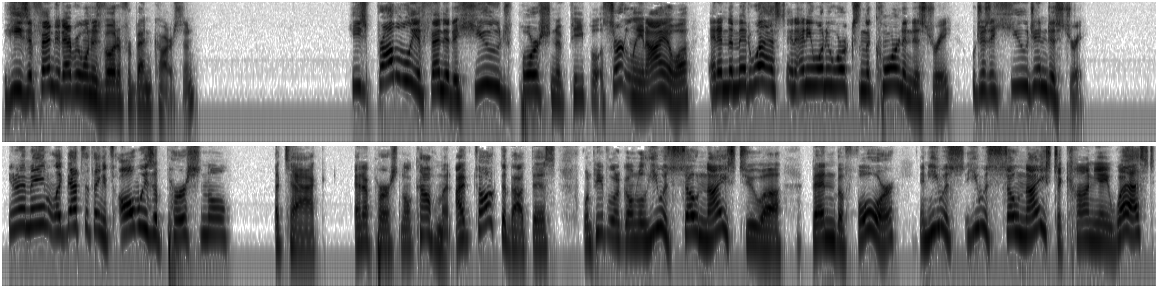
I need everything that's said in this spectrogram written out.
he's offended everyone who's voted for Ben Carson. He's probably offended a huge portion of people, certainly in Iowa and in the Midwest, and anyone who works in the corn industry, which is a huge industry. You know what I mean? Like, that's the thing. It's always a personal attack and a personal compliment. I've talked about this when people are going, well, he was so nice to uh, Ben before, and he was he was so nice to Kanye West.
